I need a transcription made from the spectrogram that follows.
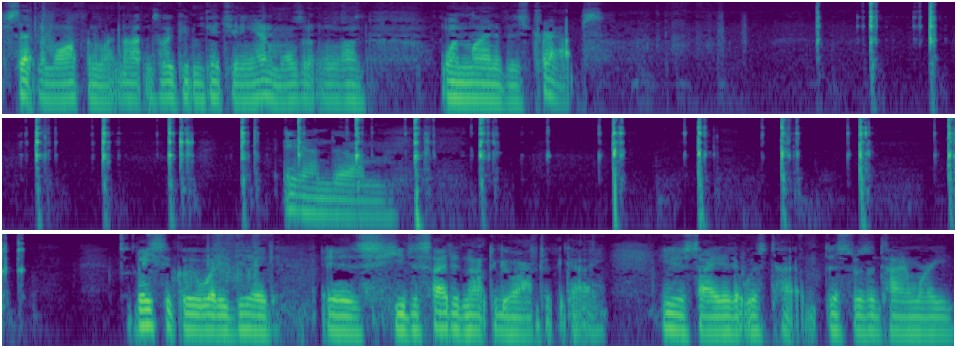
setting them off and whatnot, and so he couldn't catch any animals. It was on one line of his traps. And um, basically, what he did is he decided not to go after the guy. He decided it was this was a time where he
